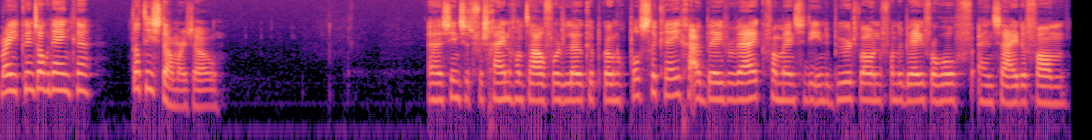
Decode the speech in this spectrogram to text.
maar je kunt ook denken: dat is dan maar zo. Uh, sinds het verschijnen van Taal voor de Leuk heb ik ook nog post gekregen uit Beverwijk van mensen die in de buurt wonen van de Beverhof en zeiden van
